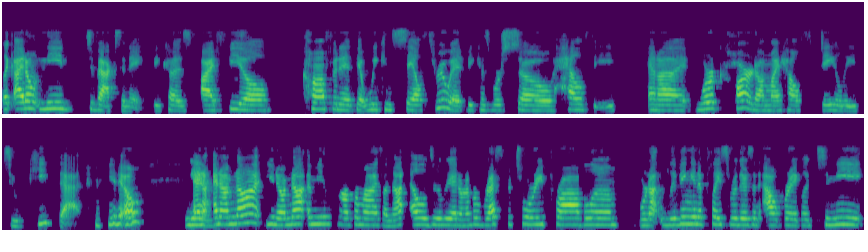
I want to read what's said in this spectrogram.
Like, I don't need to vaccinate because I feel confident that we can sail through it because we're so healthy. And I work hard on my health daily to keep that, you know? Yeah. And, and I'm not, you know, I'm not immune compromised. I'm not elderly. I don't have a respiratory problem. We're not living in a place where there's an outbreak. Like to me,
